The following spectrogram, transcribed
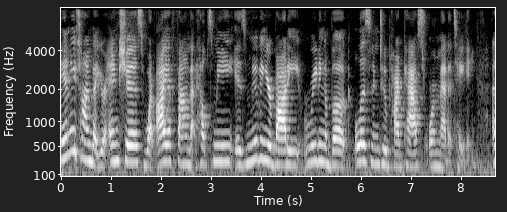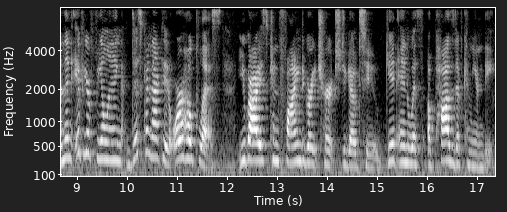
Anytime that you're anxious, what I have found that helps me is moving your body, reading a book, listening to a podcast, or meditating. And then if you're feeling disconnected or hopeless, you guys can find a great church to go to. Get in with a positive community.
